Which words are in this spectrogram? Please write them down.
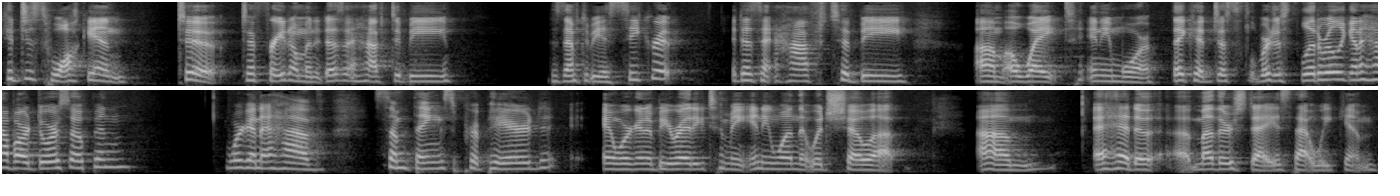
could just walk in to, to freedom. And it doesn't have to be doesn't have to be a secret. It doesn't have to be um, a wait anymore. They could just we're just literally going to have our doors open. We're going to have some things prepared, and we're going to be ready to meet anyone that would show up um, ahead of uh, Mother's Day is that weekend.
